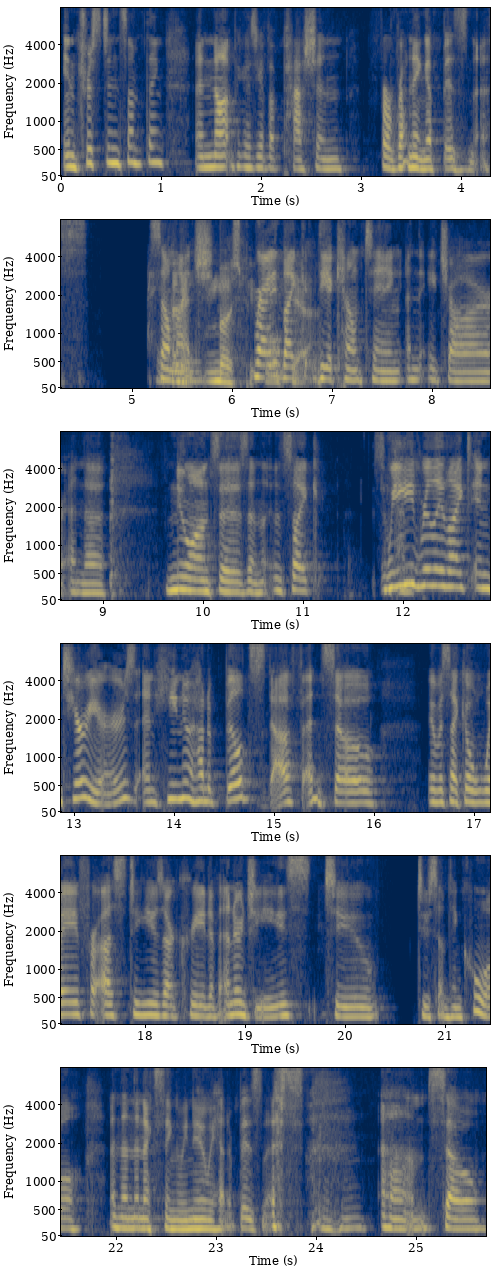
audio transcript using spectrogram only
interest in something, and not because you have a passion for running a business so I much. most people, right? Like yeah. the accounting and the HR and the nuances, and it's like we really liked interiors, and he knew how to build stuff, and so it was like a way for us to use our creative energies to do something cool. And then the next thing we knew, we had a business. Um, so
